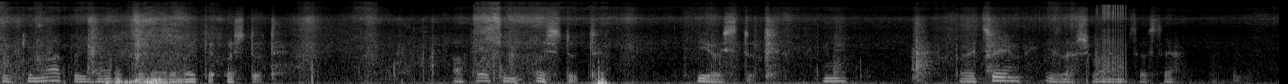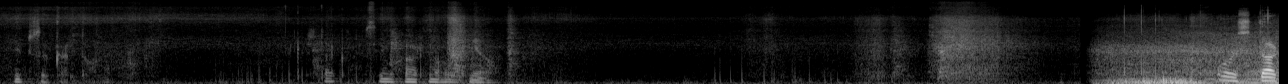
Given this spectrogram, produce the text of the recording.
цю кімнату і зараз будемо робити ось тут. А потім ось тут. І ось тут. Тому працюємо і зашиваємо це все гіпсокартоном. Так. Всім гарного дня. Ось так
